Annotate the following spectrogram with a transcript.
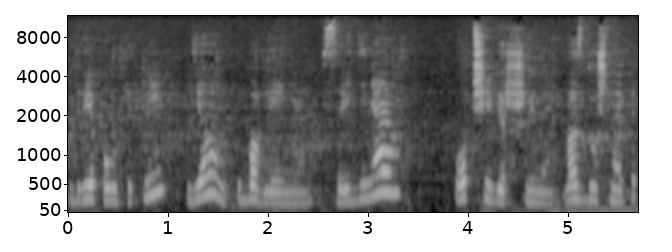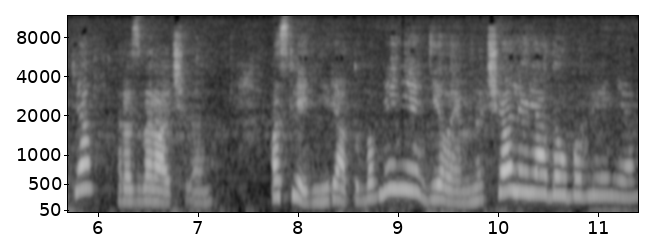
2 полупетли делаем убавление. Соединяем общей вершиной. Воздушная петля разворачиваем. Последний ряд убавления делаем в начале ряда убавления.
